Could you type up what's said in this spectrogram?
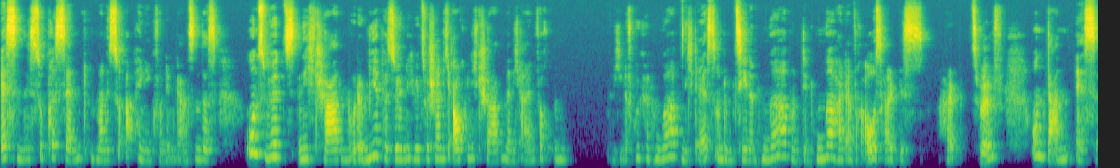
Essen ist so präsent und man ist so abhängig von dem Ganzen, dass uns wird's nicht schaden oder mir persönlich wird's wahrscheinlich auch nicht schaden, wenn ich einfach um, wenn ich in der Früh keinen Hunger habe, nicht esse und um 10 dann Hunger habe und den Hunger halt einfach aushalte bis halb zwölf und dann esse.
